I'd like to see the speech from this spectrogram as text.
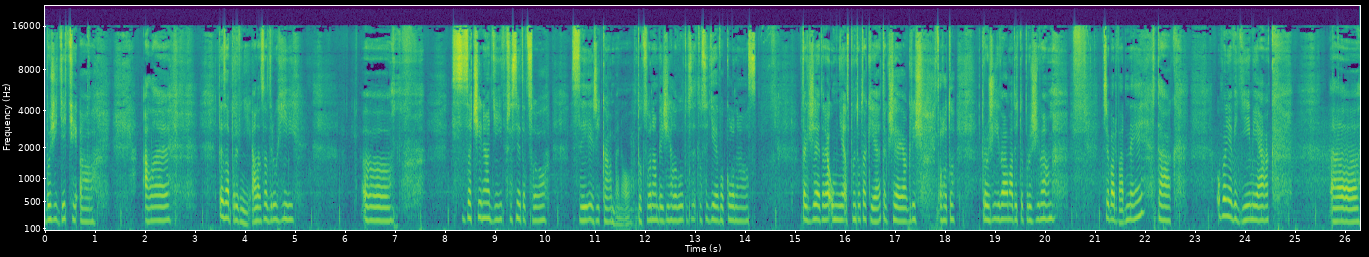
boží děti a ale to je za první, ale za druhý uh, začíná dít přesně to, co si říkáme, no. To, co nám běží hlavou, to se, to se děje okolo nás. Takže teda u mě aspoň to tak je, takže já když tohleto prožívám a teď to prožívám třeba dva dny, tak úplně vidím, jak uh,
